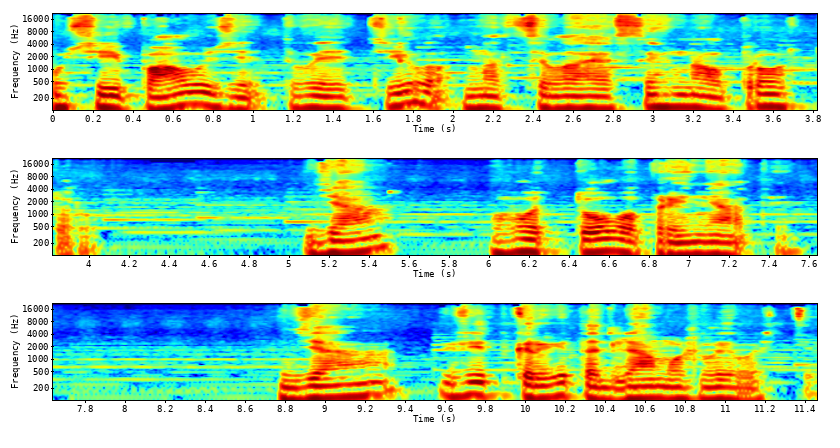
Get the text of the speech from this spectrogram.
У цій паузі твоє тіло надсилає сигнал простору. Я готова прийняти. Я відкрита для можливостей.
